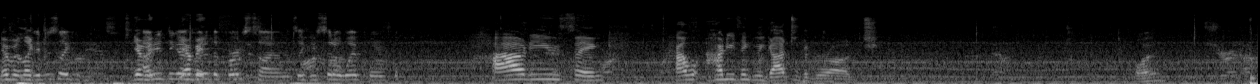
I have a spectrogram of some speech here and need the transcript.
Yeah, but like, It just like yeah, how but, do you think yeah, I played it the first time? It's like you set a waypoint. how do you think? How how do you think we got to the garage? What? Sure enough.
